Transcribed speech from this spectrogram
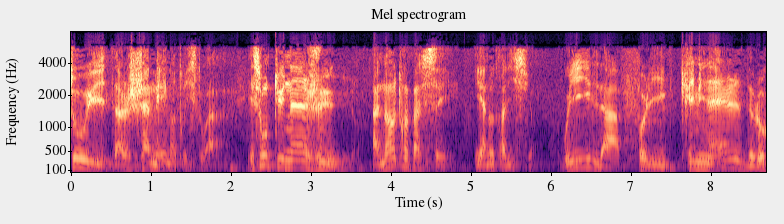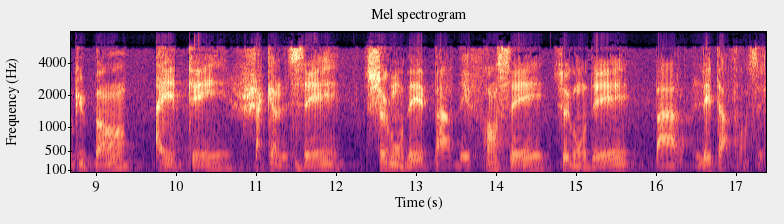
souillent à jamais notre histoire et sont une injure à notre passé et à nos traditions. Oui, la folie criminelle de l'occupant a été, chacun le sait, secondée par des Français, secondée par l'État français.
